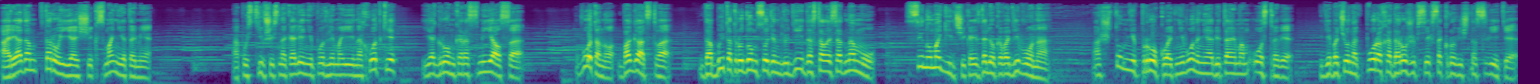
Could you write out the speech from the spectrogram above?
а рядом второй ящик с монетами. Опустившись на колени подле моей находки, я громко рассмеялся. Вот оно, богатство. Добыто трудом сотен людей досталось одному, сыну могильщика из далекого Дивона. А что мне проку от него на необитаемом острове, где бочонок пороха дороже всех сокровищ на свете?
